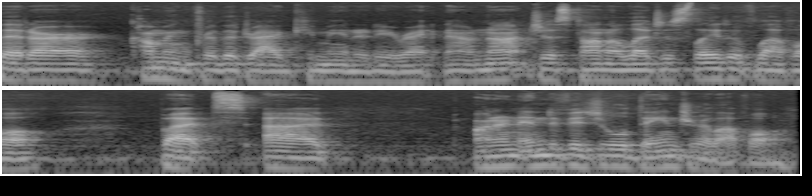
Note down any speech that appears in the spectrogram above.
that are coming for the drag community right now, not just on a legislative level, but uh, on an individual danger level?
